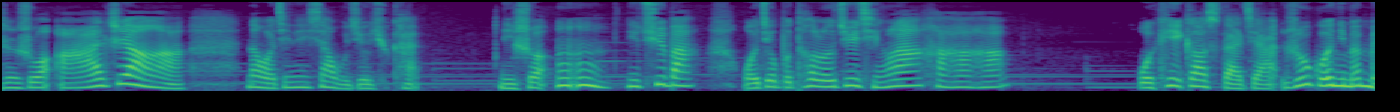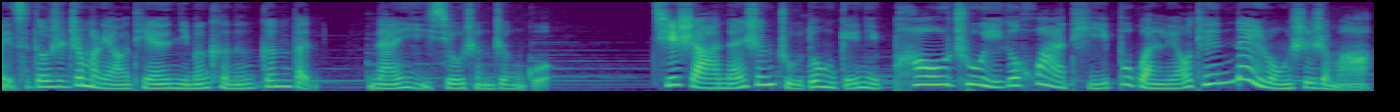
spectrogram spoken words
生说啊，这样啊，那我今天下午就去看。你说，嗯嗯，你去吧，我就不透露剧情啦，哈哈哈。我可以告诉大家，如果你们每次都是这么聊天，你们可能根本难以修成正果。其实啊，男生主动给你抛出一个话题，不管聊天内容是什么，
